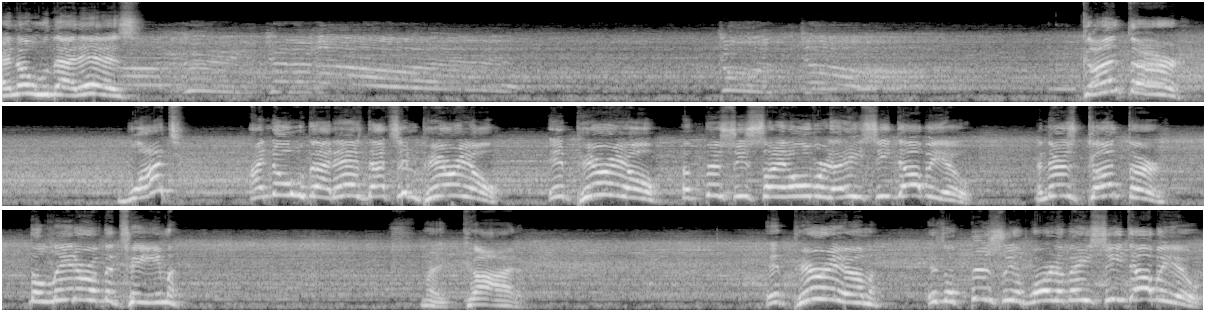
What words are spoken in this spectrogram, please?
I know who that is. Gunther! What? I know who that is. That's Imperium. Imperium officially signed over to ACW. And there's Gunther, the leader of the team. My God. Imperium is officially a part of ACW.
